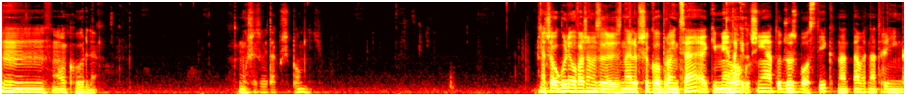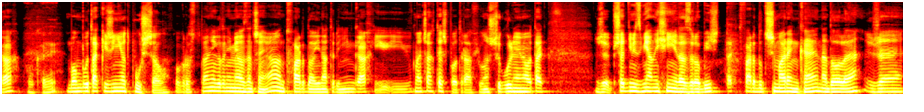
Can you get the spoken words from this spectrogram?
Mm, o kurde. Muszę sobie tak przypomnieć. Znaczy ogólnie uważam, że z najlepszego obrońcę, jakim miałem No. takie do czynienia, to Josh Bostic, na, nawet na treningach, Okej. bo on był taki, że nie odpuszczał. Po prostu dla niego to nie miało znaczenia. On twardo i na treningach, i, i w meczach też potrafił. On szczególnie miał tak, że przed nim zmiany się nie da zrobić. Tak twardo trzyma rękę na dole, że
